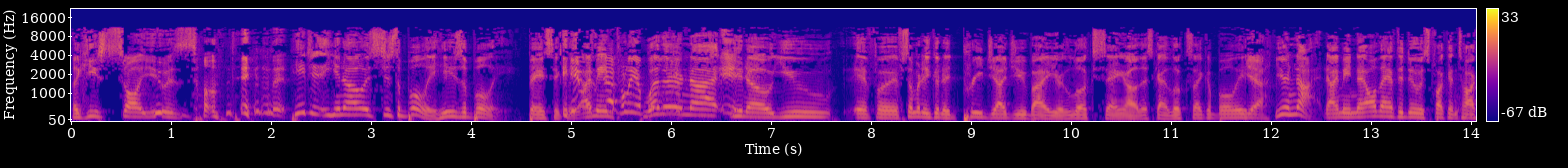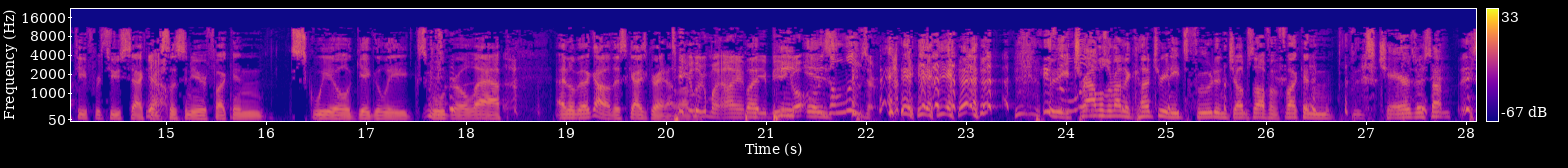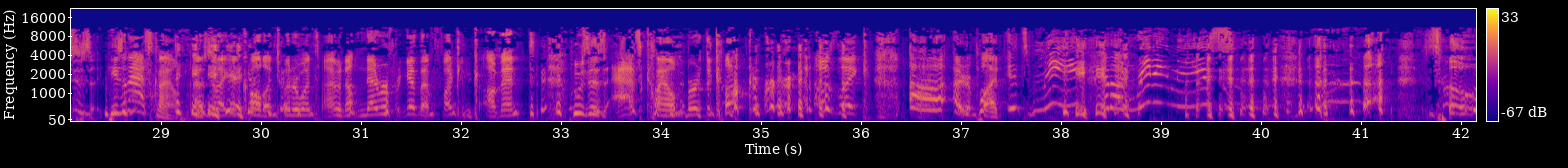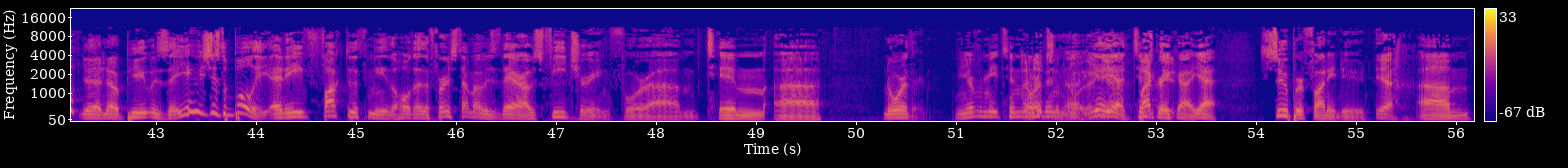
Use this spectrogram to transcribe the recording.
like he saw you as something that he, just, you know, it's just a bully. He's a bully, basically. I mean, definitely a bully. whether or not you know you. If uh, if somebody's going to prejudge you by your looks, saying, "Oh, this guy looks like a bully," Yeah. you're not. I mean, all they have to do is fucking talk to you for two seconds, Yeah. listen to your fucking squeal, giggly schoolgirl laugh, and they'll be like, "Oh, this guy's great." I take a look at him." my But IMDb and Pete go, oh, he's a loser. he travels around the country and eats food and jumps off of fucking chairs or something. This is he's an ass clown. That's what I got called on Twitter one time, and I'll never forget that fucking comment. Who's this ass clown, Bert the Conqueror? And I was like, uh, I replied, "It's me, and I'm reading these." so Yeah, no, Pete was he was just a bully, and he fucked with me the whole time. The first time I was there, I was featuring for um, Tim uh, Northern. You ever meet Tim Northern? Tim Uh, yeah, yeah. yeah, Tim's a Black great dude. guy. Yeah, super funny dude. yeah, Um,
